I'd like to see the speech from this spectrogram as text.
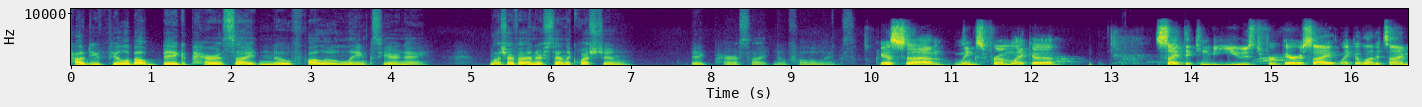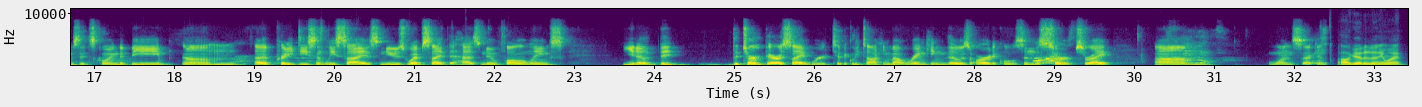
How do you feel about big parasite no follow links? Yeah or nay? I'm not sure if I understand the question. Big parasite no follow links. I guess um, links from like a site that can be used for Parasite. Like a lot of times, it's going to be um, a pretty decently sized news website that has no follow links. You know, the the term Parasite, we're typically talking about ranking those articles in the SERPs, right? Um, one second. I'll get it anyway.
